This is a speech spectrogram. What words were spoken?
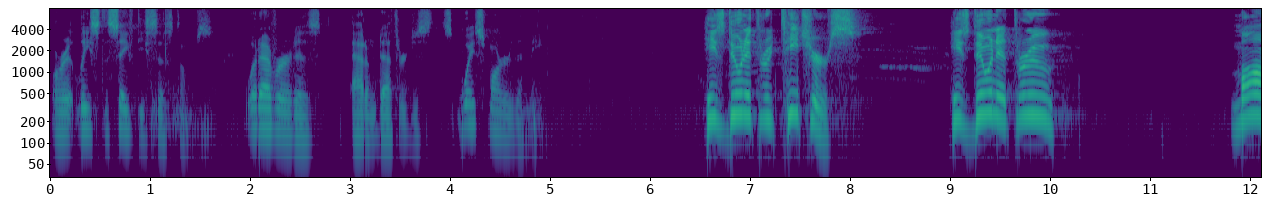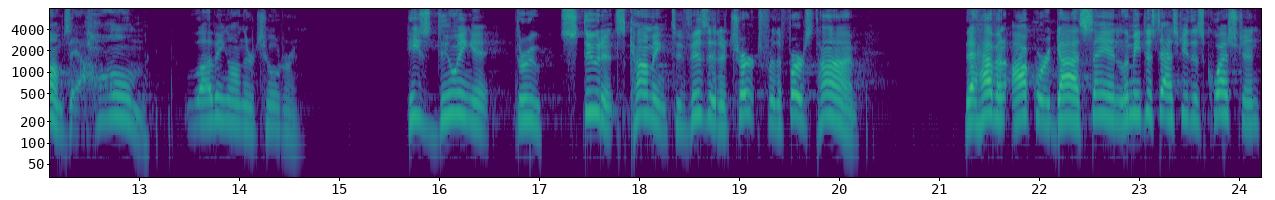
or at least the safety systems. Whatever it is, Adam Dethridge is way smarter than me. He's doing it through teachers. He's doing it through moms at home loving on their children. He's doing it through students coming to visit a church for the first time that have an awkward guy saying, Let me just ask you this question.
